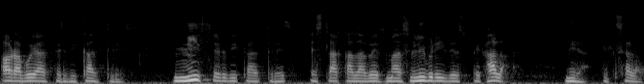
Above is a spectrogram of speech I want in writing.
Ahora voy a cervical 3. Mi cervical 3 está cada vez más libre y despejada. Mira, exhala.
